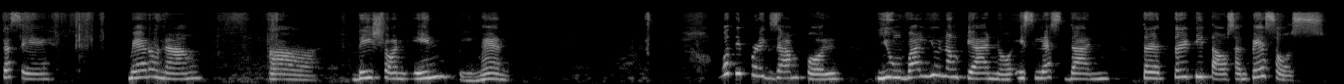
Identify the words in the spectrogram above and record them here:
Kasi meron ng uh, dacion in payment. What if, for example, yung value ng piano is less than 30,000 pesos?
